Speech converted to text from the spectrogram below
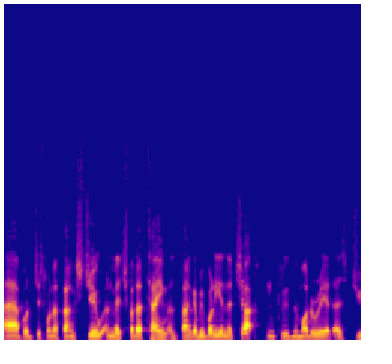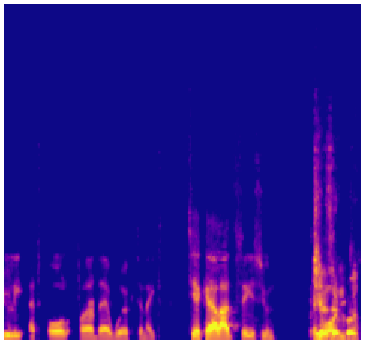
Uh, but just want to thank Stu and Mitch for their time, and thank everybody in the chat, including the moderators, Julie et al, for their work tonight. Take care, lads. See you soon. Cheers, everybody.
